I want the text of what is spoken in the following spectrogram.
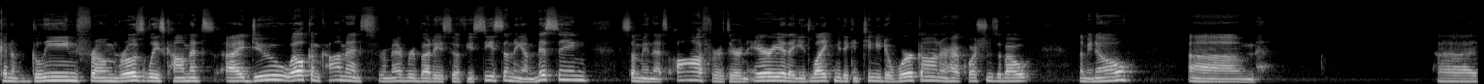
kind of gleaned from Rosalie's comments, I do welcome comments from everybody. So if you see something I'm missing, something that's off, or if there's an area that you'd like me to continue to work on or have questions about, let me know. Um, uh,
